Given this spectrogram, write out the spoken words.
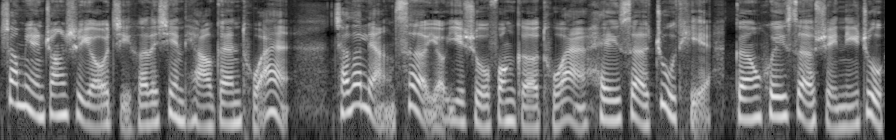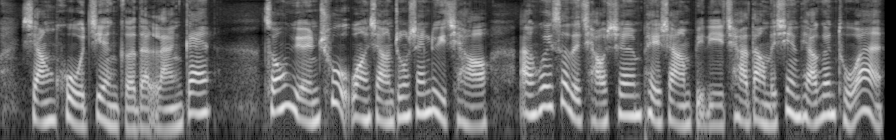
上面装饰有几何的线条跟图案，桥的两侧有艺术风格图案，黑色铸铁跟灰色水泥柱相互间隔的栏杆。从远处望向中山绿桥，暗灰色的桥身配上比例恰当的线条跟图案，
